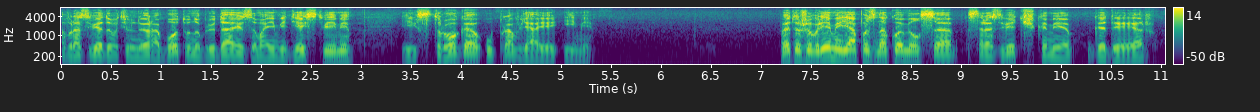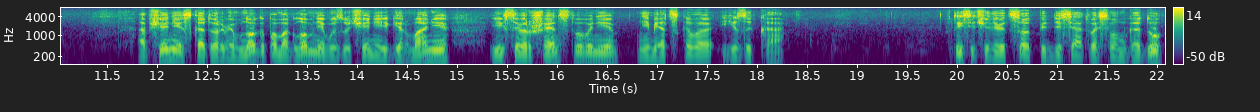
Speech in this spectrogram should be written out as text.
в разведывательную работу, наблюдая за моими действиями и строго управляя ими. В это же время я познакомился с разведчиками ГДР, общение с которыми много помогло мне в изучении Германии и совершенствовании немецкого языка. В 1958 году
